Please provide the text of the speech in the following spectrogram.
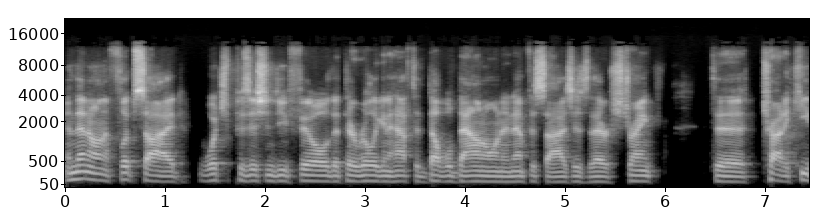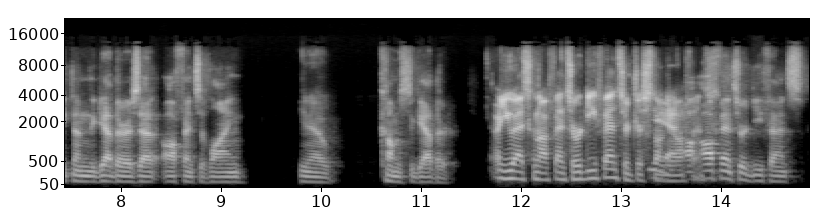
And then on the flip side, which position do you feel that they're really going to have to double down on and emphasize is their strength to try to keep them together as that offensive line, you know, comes together? Are you asking offense or defense or just yeah, on the offense? Offense or defense?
